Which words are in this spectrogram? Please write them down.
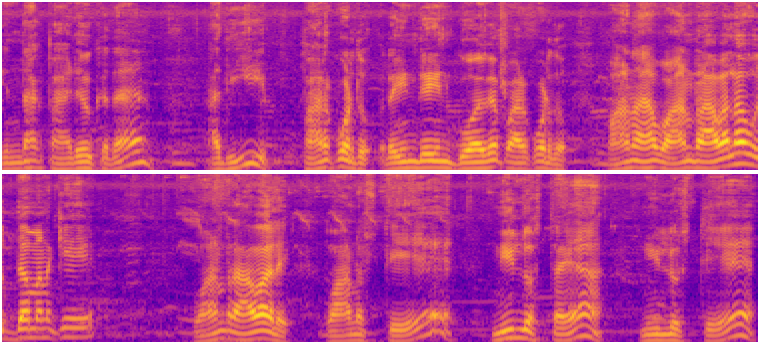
ఇందాక పాడావు కదా అది పాడకూడదు. రెయిన్ రెయిన్ గోవే పాడకూడదు. వాన వాన రావాలా? వద్దా మనకి? వాన రావాలి. వాన వస్తే నీళ్ళు వస్తాయా నీళ్ళు వస్తే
